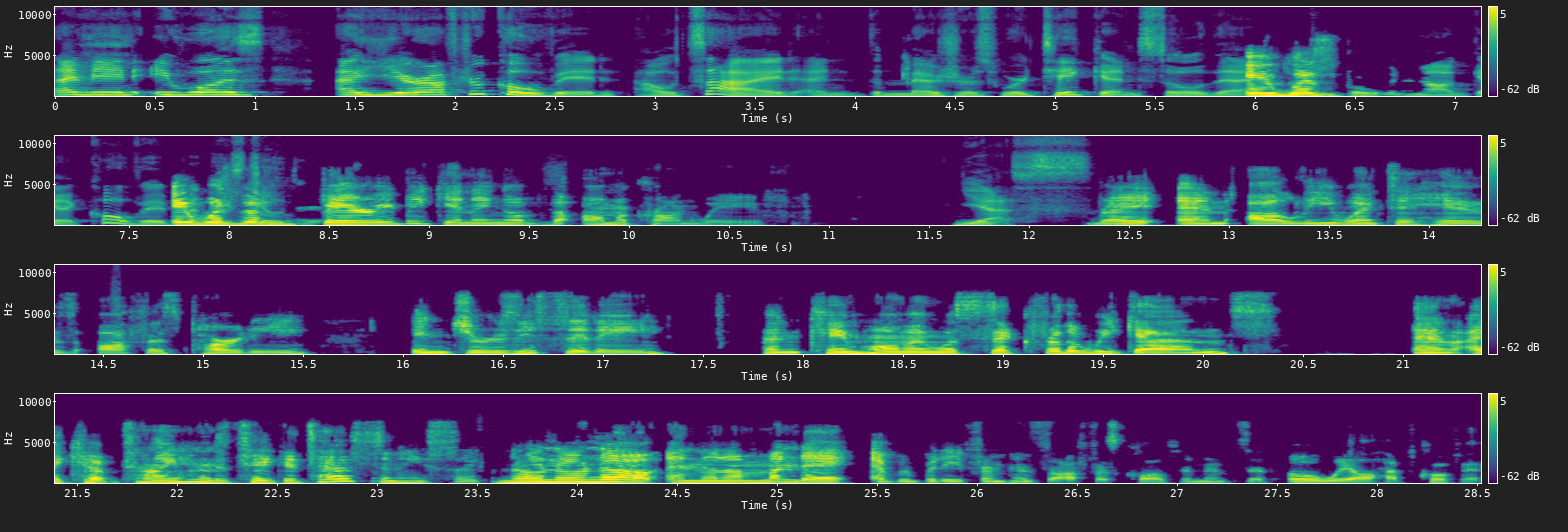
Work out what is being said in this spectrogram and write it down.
I mean, it was a year after COVID outside, and the measures were taken so that it was, people would not get COVID. It was the very beginning of the Omicron wave. Yes. Right. And Ali went to his office party in Jersey City and came home and was sick for the weekend. And I kept telling him to take a test, and he's like, no, no, no. And then on Monday, everybody from his office called him and said, oh, we all have COVID.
